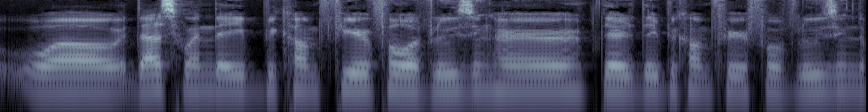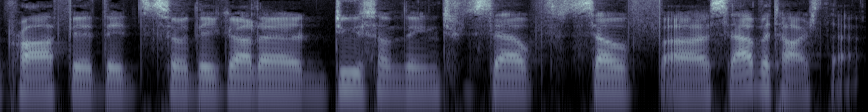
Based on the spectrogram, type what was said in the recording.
well, that's when they become fearful of losing her. They they become fearful of losing the profit. They so they gotta do something to self self uh, sabotage that,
